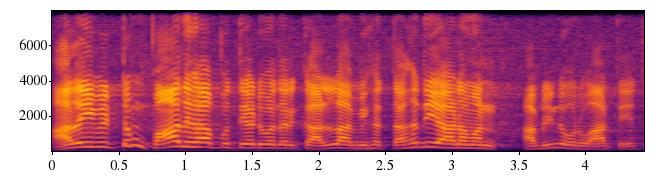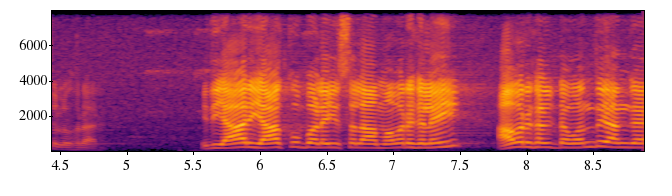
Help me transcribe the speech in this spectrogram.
அதை விட்டும் பாதுகாப்பு தேடுவதற்கு அல்லாஹ் மிக தகுதியானவன் அப்படின்னு ஒரு வார்த்தையை சொல்கிறார் இது யார்? யாக்கூப் அலைஹிஸ்ஸலாம் அவர்களை அவர்கள்ட்ட வந்து அங்கே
